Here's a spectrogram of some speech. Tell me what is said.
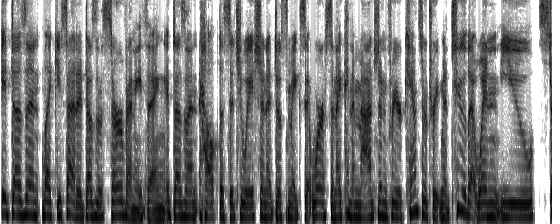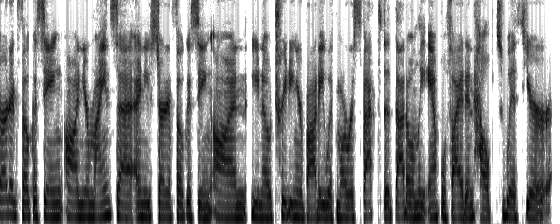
it doesn't like you said it doesn't serve anything. It doesn't help the situation. It just makes it worse. And i can imagine for your cancer treatment too that when you started focusing on your mindset and you started focusing on you know treating your body with more respect that that only amplified and helped with your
